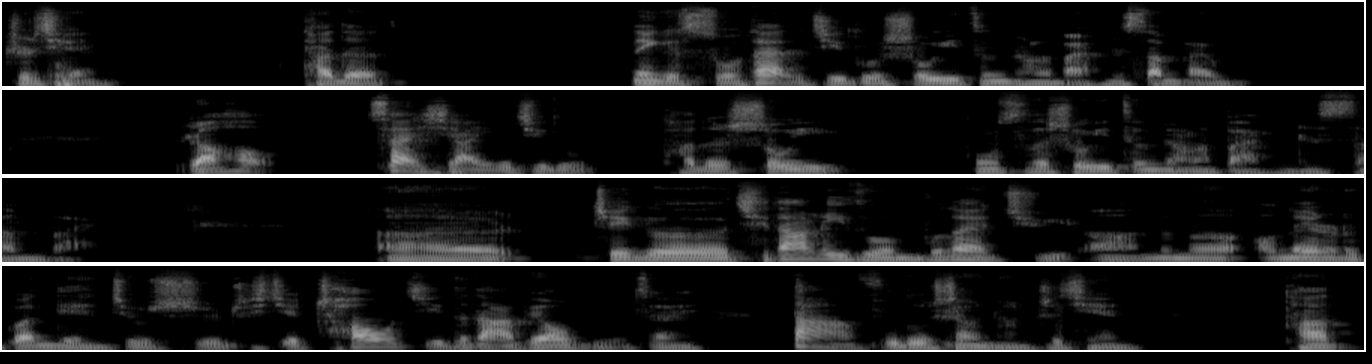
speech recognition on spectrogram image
之前，它的那个所在的季度收益增长了百分之三百五。然后再下一个季度，它的收益公司的收益增长了百分之三百。呃，这个其他例子我们不再举啊。那么奥内尔的观点就是，这些超级的大标股在。大幅度上涨之前，它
